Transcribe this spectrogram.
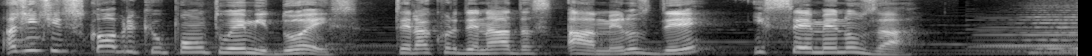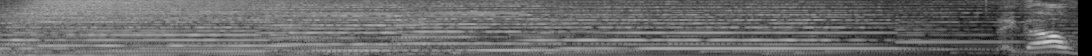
a gente descobre que o ponto M2 terá coordenadas A menos D e C menos A. legal.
